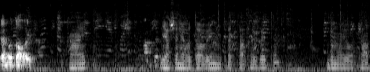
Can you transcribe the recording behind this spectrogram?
Я готовий. Чекай. Я ще не готовий, мені треба так зробити. Думаю, отак.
